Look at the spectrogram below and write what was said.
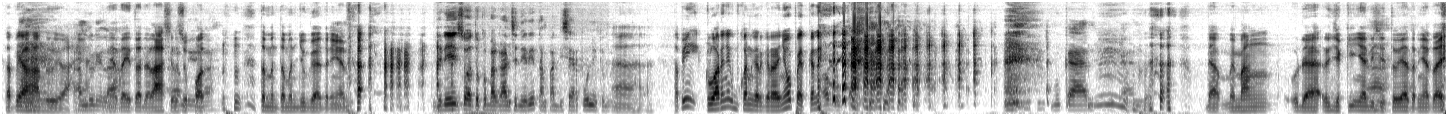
Tapi alhamdulillah, ya. Alhamdulillah. ternyata itu adalah hasil support teman-teman juga ternyata. Jadi suatu kebanggaan sendiri tanpa di share pun itu. Ah, tapi keluarnya bukan gara-gara nyopet kan ya? Oh bukan. Bukan bukan. Memang udah rezekinya di situ ya ternyata ya.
